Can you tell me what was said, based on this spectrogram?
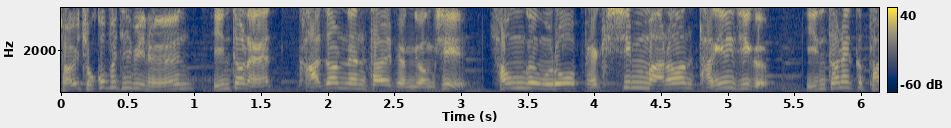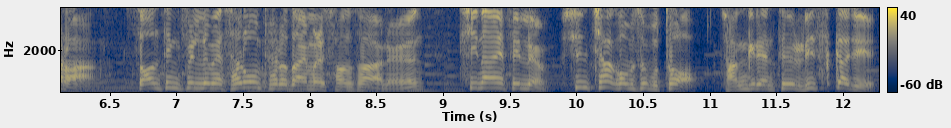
저희 조코피TV는 인터넷 가전 렌탈 변경 시 현금으로 110만 원 당일 지급, 인터넷 끝판왕, 썬팅 필름의 새로운 패러다임을 선사하는 T9 필름 신차 검수부터 장기 렌트 리스까지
